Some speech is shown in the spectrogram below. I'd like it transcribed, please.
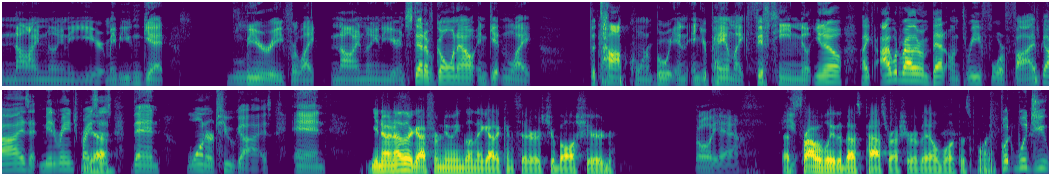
nine million a year. Maybe you can get Leary for like nine million a year instead of going out and getting like the top corner Bouye and, and you're paying like 15 mil you know like i would rather them bet on three four five guys at mid-range prices than one or two guys and You know, another guy from New England they got to consider is Jabaal Sheard. oh yeah That's probably the best pass rusher available at this point. but would you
